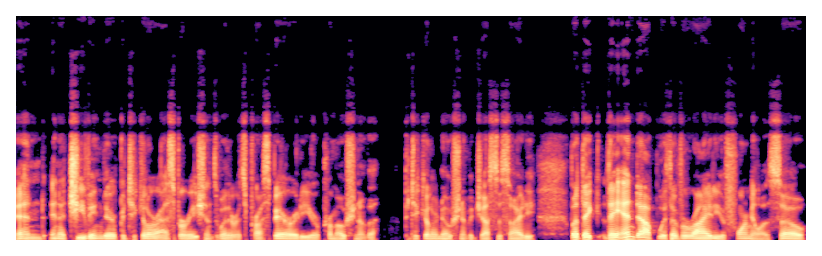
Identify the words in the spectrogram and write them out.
and and achieving their particular aspirations whether it's prosperity or promotion of a particular notion of a just society. But they they end up with a variety of formulas. So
